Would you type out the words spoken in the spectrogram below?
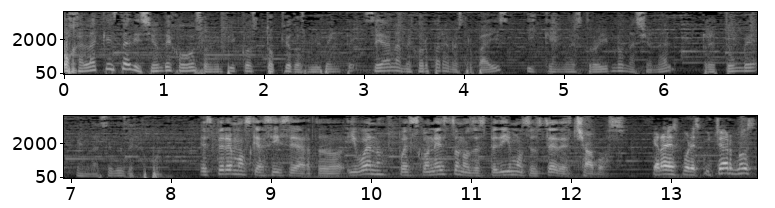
Ojalá que esta edición de Juegos Olímpicos Tokio 2020 sea la mejor para nuestro país y que nuestro himno nacional retumbe en las sedes de Japón. Esperemos que así sea, Arturo. Y bueno, pues con esto nos despedimos de ustedes, chavos. Gracias por escucharnos,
